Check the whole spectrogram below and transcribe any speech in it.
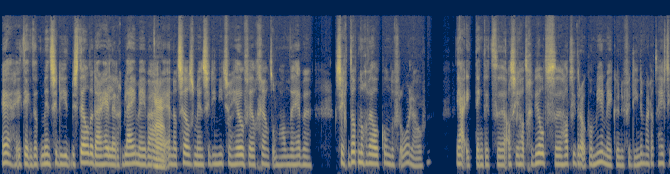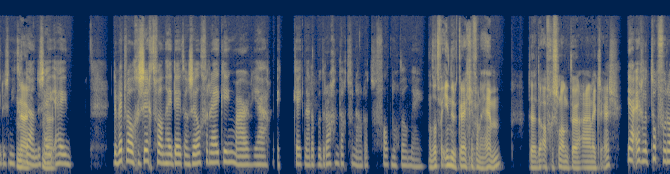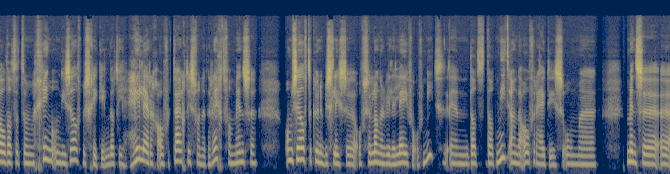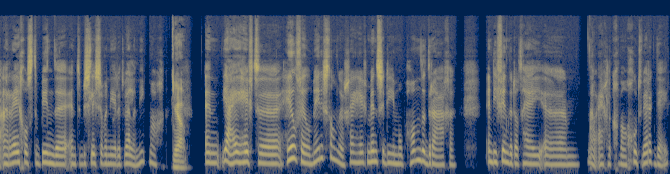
Hè, ik denk dat mensen die het bestelden daar heel erg blij mee waren. Ja. En dat zelfs mensen die niet zo heel veel geld om handen hebben, zich dat nog wel konden veroorloven. Ja, ik denk dat eh, als hij had gewild, eh, had hij er ook wel meer mee kunnen verdienen. Maar dat heeft hij dus niet Nee, gedaan. Dus nee. hij, hij, er werd wel gezegd van hij deed aan zelfverrijking. Maar ja, ik keek naar dat bedrag en dacht van nou, dat valt nog wel mee. Want wat voor indruk kreeg je van hem? De, de afgeslankte Alex S. Ja, eigenlijk toch vooral dat het hem ging om die zelfbeschikking. Dat hij heel erg overtuigd is van het recht van mensen om zelf te kunnen beslissen of ze langer willen leven of niet. En dat dat niet aan de overheid is om uh, mensen uh, aan regels te binden en te beslissen wanneer het wel en niet mag. Ja. En ja, hij heeft uh, heel veel medestanders. Hij heeft mensen die hem op handen dragen. En die vinden dat hij ehm, nou eigenlijk gewoon goed werk deed.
